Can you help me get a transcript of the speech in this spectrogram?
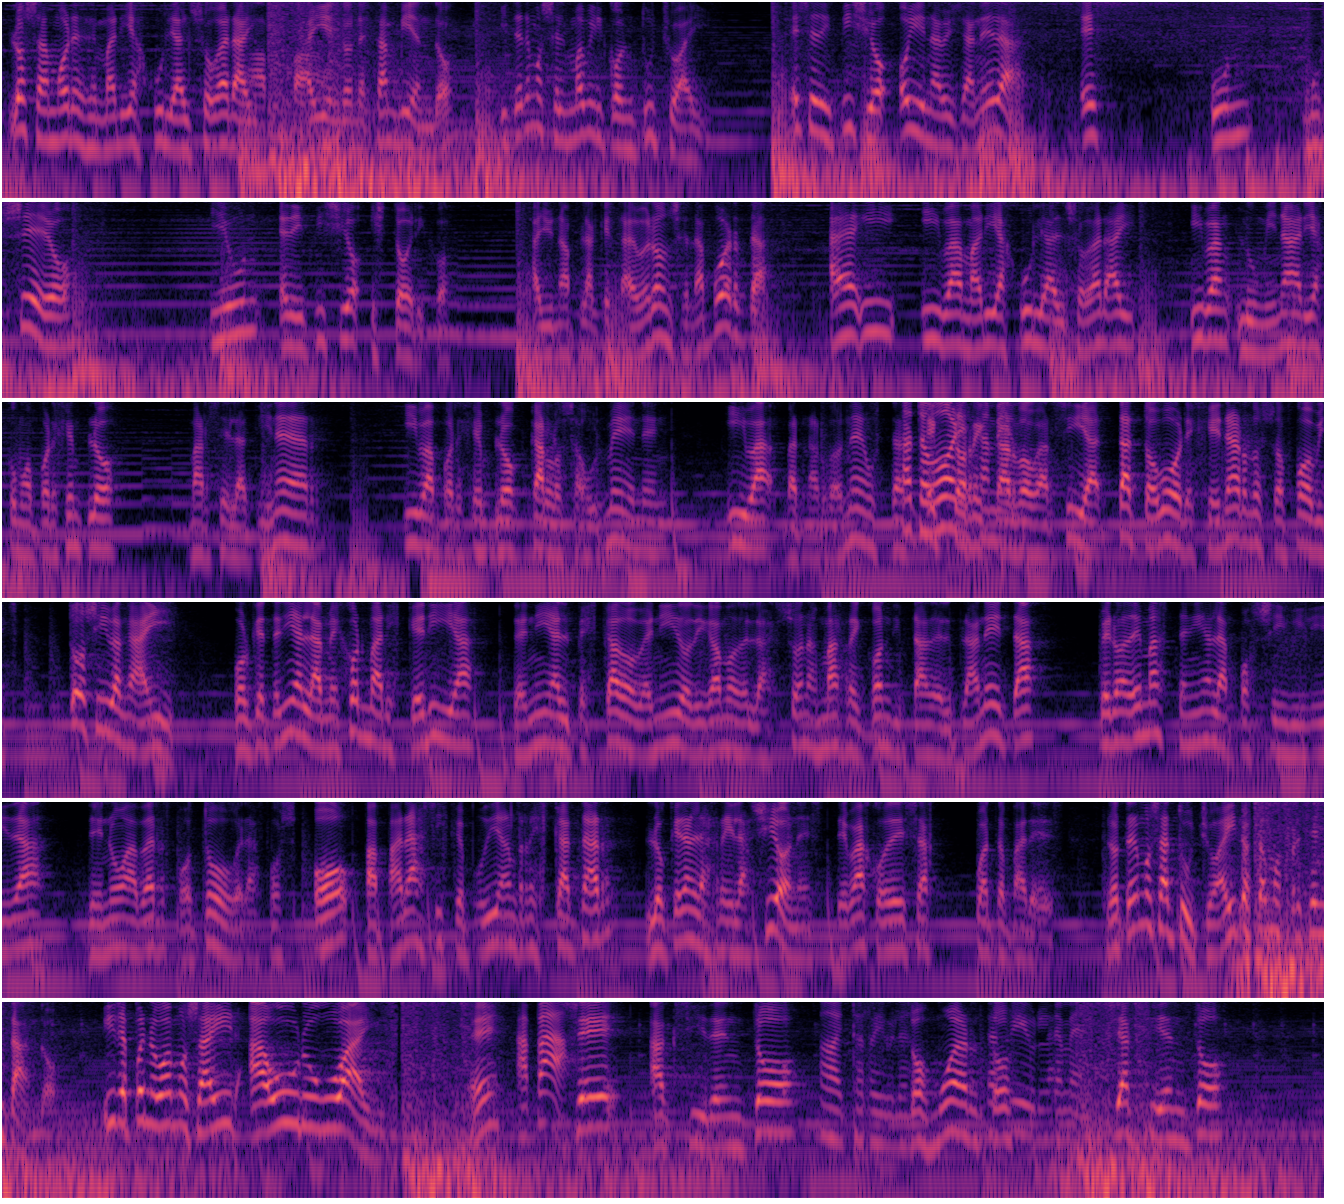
los amores de María Julia Alzogaray, ahí en donde están viendo, y tenemos el móvil con Tucho ahí. Ese edificio hoy en Avellaneda es un museo y un edificio histórico. Hay una plaqueta de bronce en la puerta, ahí iba María Julia Alzogaray, iban luminarias como por ejemplo Marcela Tiner, iba por ejemplo Carlos Saúl Menem, iba Bernardo Neustadt, Tato Héctor Bores Ricardo también. García, Tato Bores, Gerardo Sofovich, todos iban ahí, porque tenían la mejor marisquería, tenía el pescado venido, digamos, de las zonas más recónditas del planeta, pero además tenían la posibilidad de no haber fotógrafos o paparazzis que pudieran rescatar lo que eran las relaciones debajo de esas cuatro paredes. Lo tenemos a Tucho, ahí lo estamos presentando. Y después nos vamos a ir a Uruguay. ¿eh? apá. Se accidentó, Ay, terrible. dos muertos, Terrible. se accidentó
